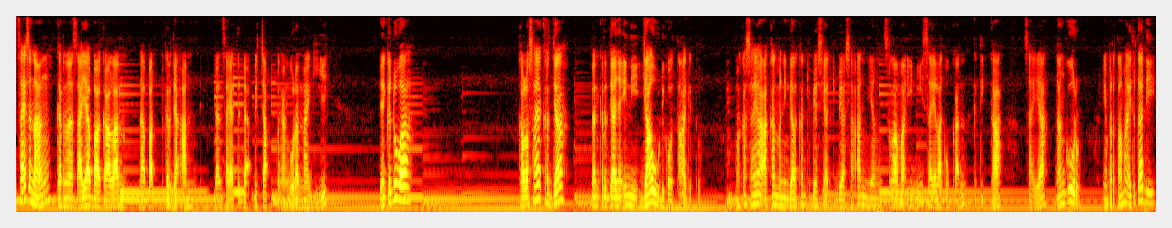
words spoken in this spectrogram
saya senang karena saya bakalan dapat pekerjaan dan saya tidak dicap pengangguran lagi. Yang kedua, kalau saya kerja dan kerjanya ini jauh di kota gitu, maka saya akan meninggalkan kebiasaan-kebiasaan yang selama ini saya lakukan ketika saya nganggur. Yang pertama itu tadi,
